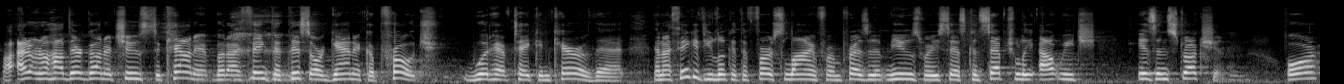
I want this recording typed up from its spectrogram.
Well, I don't know how they're going to choose to count it, but I think that this organic approach would have taken care of that. And I think if you look at the first line from President Muse, where he says, conceptually, outreach is instruction, or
